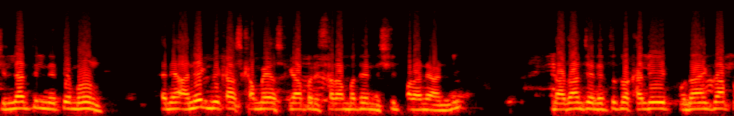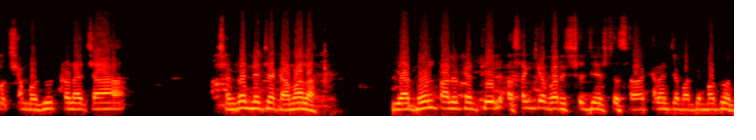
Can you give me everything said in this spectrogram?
जिल्ह्यातील नेते म्हणून त्यांनी अनेक विकास कामे या सगळ्या परिसरामध्ये निश्चितपणाने आणली. दादांच्या नेतृत्वाखाली पुन्हा एकदा पक्ष मजबूत करण्याच्या संघटनेच्या कामाला या दोन तालुक्यातील असंख्य वरिष्ठ ज्येष्ठ सहकाऱ्यांच्या माध्यमातून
